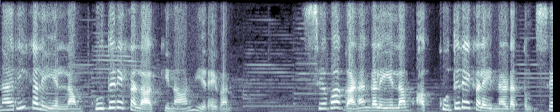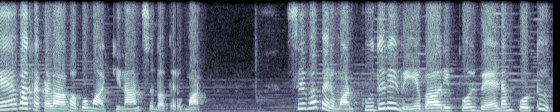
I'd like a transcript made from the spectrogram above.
நரிகளை எல்லாம் குதிரைகளாக்கினான் இறைவன். சிவ கணங்களை எல்லாம் அக்குதிரைகளை நடத்தும் சேவகர்களாகவும் ஆக்கினான் சிவபெருமான். சிவபெருமான் குதிரை வியாபாரி போல் வேடம் போட்டு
